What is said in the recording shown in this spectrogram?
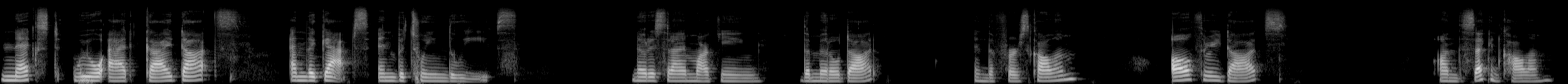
Next, we will add guide dots and the gaps in between the weaves. Notice that I'm marking the middle dot in the first column, all three dots on the second column,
